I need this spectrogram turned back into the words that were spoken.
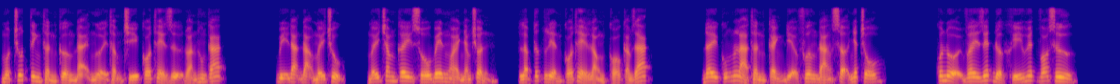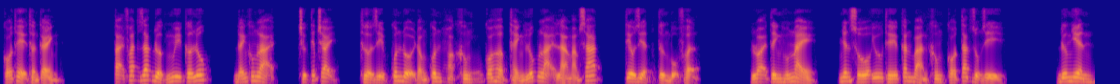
một chút tinh thần cường đại người thậm chí có thể dự đoán hung cát. Bị đạn đạo mấy chục, mấy trăm cây số bên ngoài nhắm chuẩn, lập tức liền có thể lòng có cảm giác. Đây cũng là thần cảnh địa phương đáng sợ nhất chỗ. Quân đội vây giết được khí huyết võ sư, có thể thần cảnh. Tại phát giác được nguy cơ lúc, đánh không lại, trực tiếp chạy, thừa dịp quân đội đóng quân hoặc không có hợp thành lúc lại làm ám sát, tiêu diệt từng bộ phận. Loại tình huống này, nhân số ưu thế căn bản không có tác dụng gì. Đương nhiên,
